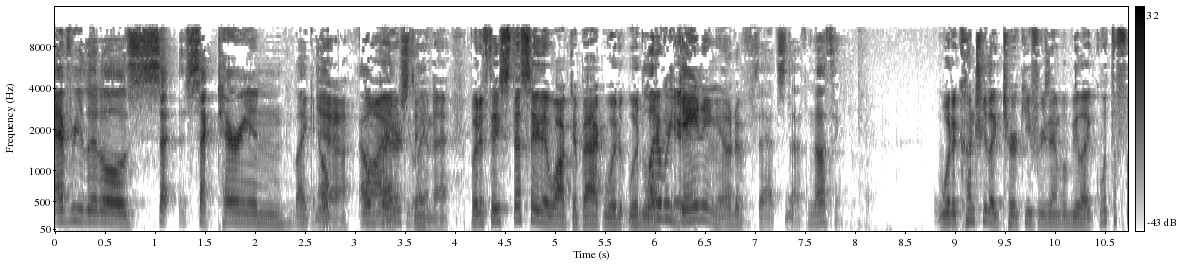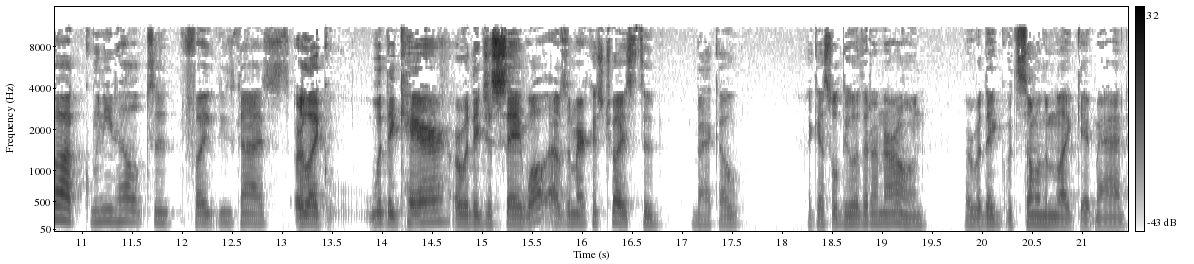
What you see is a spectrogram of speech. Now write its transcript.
every little se- sectarian like Yeah, no, I understand like, that. But if they let's say they walked it back, would would What like are we gaining out of that stuff? Nothing. would a country like Turkey, for example, be like, "What the fuck? We need help to fight these guys," or like, would they care, or would they just say, "Well, that was America's choice to back out. I guess we'll deal with it on our own," or would they? Would some of them like get mad,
